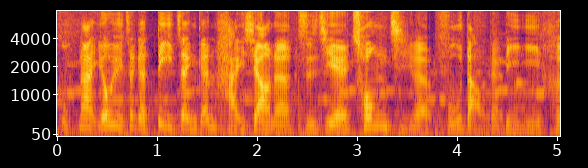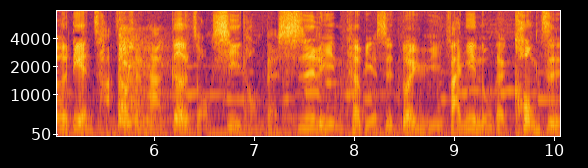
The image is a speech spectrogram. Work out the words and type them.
故。那由于这个地震跟海啸呢，直接冲击了福岛的第一核。电电厂造成它各种系统的失灵，特别是对于反应炉的控制，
